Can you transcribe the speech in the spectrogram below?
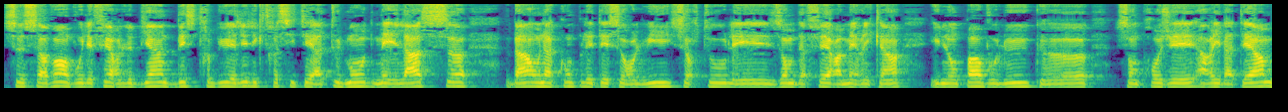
Ce savant voulait faire le bien, distribuer l'électricité à tout le monde, mais hélas, ben, on a complété sur lui, surtout les hommes d'affaires américains. Ils n'ont pas voulu que son projet arrive à terme.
